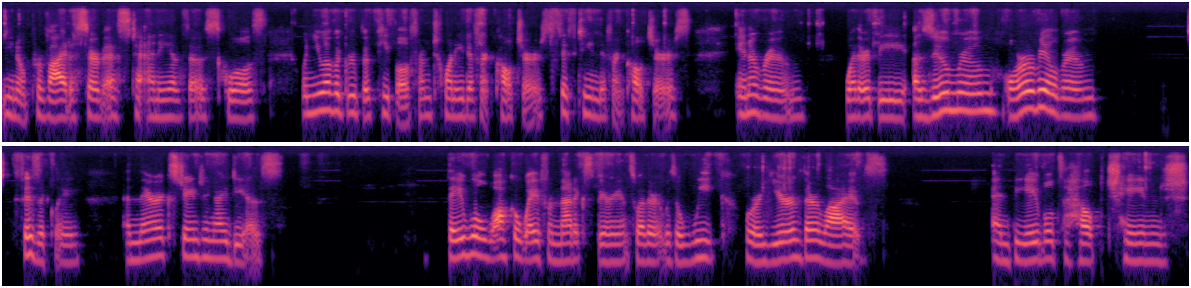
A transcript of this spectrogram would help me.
you know provide a service to any of those schools when you have a group of people from 20 different cultures 15 different cultures in a room whether it be a zoom room or a real room physically and they're exchanging ideas they will walk away from that experience whether it was a week or a year of their lives and be able to help change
